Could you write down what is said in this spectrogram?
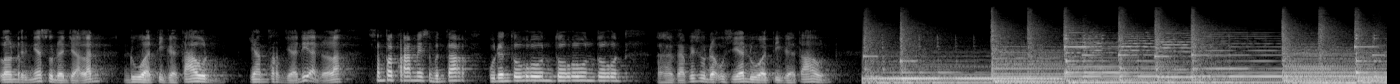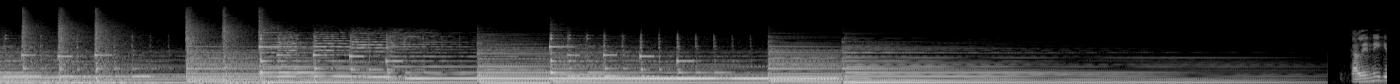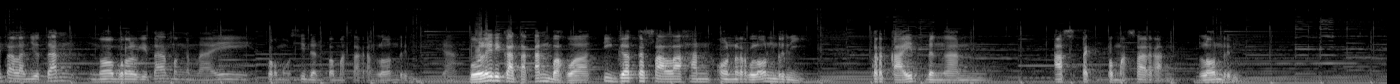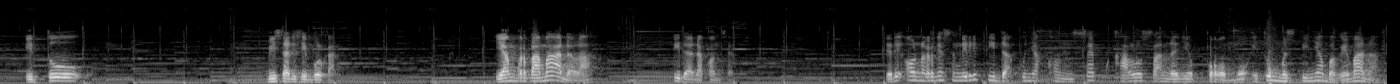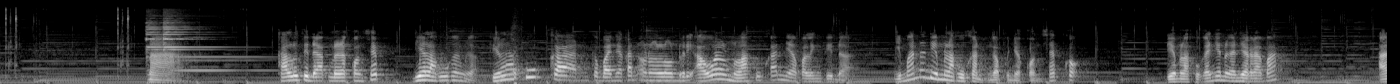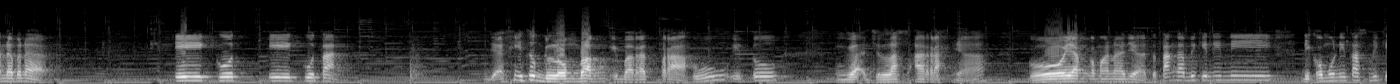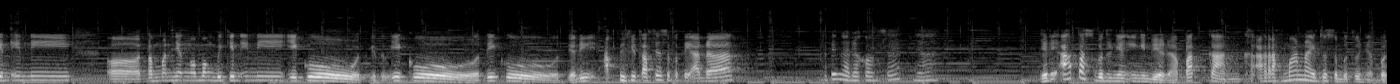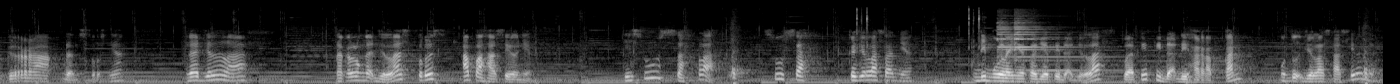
laundrynya sudah jalan 2-3 tahun. Yang terjadi adalah sempat ramai sebentar, kemudian turun, turun, turun. Eh, tapi sudah usia 2-3 tahun. Kali ini kita lanjutkan ngobrol kita mengenai promosi dan pemasaran laundry. Ya. Boleh dikatakan bahwa tiga kesalahan owner laundry terkait dengan aspek pemasaran laundry itu bisa disimpulkan. Yang pertama adalah tidak ada konsep. Jadi ownernya sendiri tidak punya konsep kalau seandainya promo itu mestinya bagaimana. Nah, kalau tidak ada konsep, dia lakukan nggak? Dia lakukan. Kebanyakan owner laundry awal melakukannya paling tidak. Gimana dia melakukan? Nggak punya konsep kok. Dia melakukannya dengan cara apa? Anda benar. Ikut-ikutan. Jadi itu gelombang ibarat perahu itu nggak jelas arahnya, goyang ke mana aja. Tetangga bikin ini, di komunitas bikin ini, uh, teman yang ngomong bikin ini ikut gitu, ikut, ikut. Jadi aktivitasnya seperti ada, tapi nggak ada konsepnya. Jadi apa sebetulnya yang ingin dia dapatkan? Ke arah mana itu sebetulnya bergerak dan seterusnya? Nggak jelas. Nah kalau nggak jelas, terus apa hasilnya? Ya susah lah, susah kejelasannya. Dimulainya saja tidak jelas, berarti tidak diharapkan untuk jelas hasilnya.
